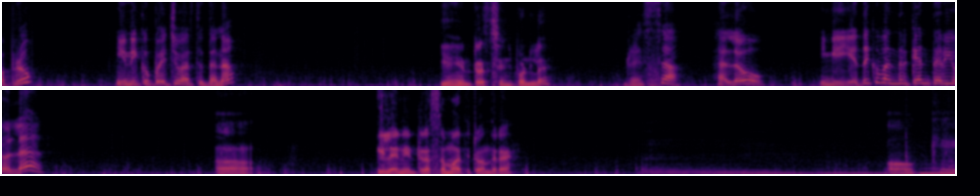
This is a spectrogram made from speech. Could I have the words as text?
அப்புறம்? இன்னைக்கு பேச்சுவார்த்தை தானே? ஏன் ட்ரெஸ் சேஞ்ச் பண்ணல? ட்ரெஸ்ஸா ஹலோ இங்க எதுக்கு வந்திருக்கேன்னு தெரியும்ல? இல்ல நீ ட்ரெஸ்ஸை மாத்திட்டு வந்துடுறேன் ஓகே.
